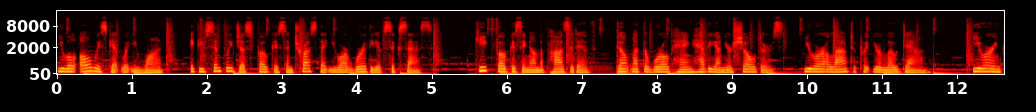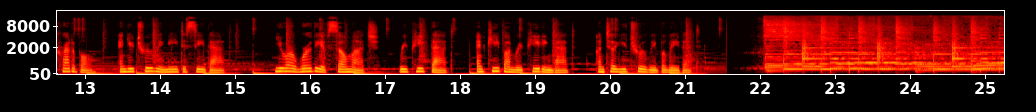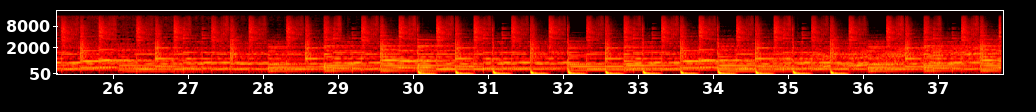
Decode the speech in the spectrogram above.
You will always get what you want if you simply just focus and trust that you are worthy of success. Keep focusing on the positive, don't let the world hang heavy on your shoulders, you are allowed to put your load down. You are incredible, and you truly need to see that. You are worthy of so much, repeat that, and keep on repeating that, until you truly believe it.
